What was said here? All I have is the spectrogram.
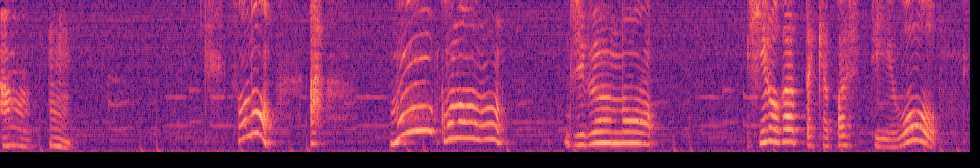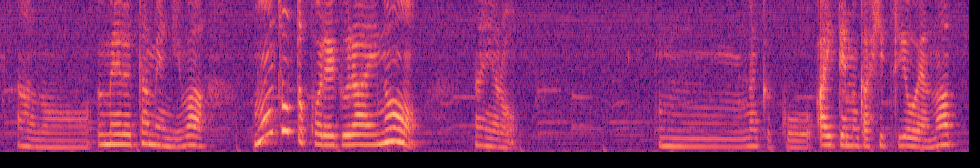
うん。うん、そのあもうこの自分の広がったキャパシティをあの埋めるためにはもうちょっとこれぐらいのなんやろ。うーんなんかこうアイテムが必要やなって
